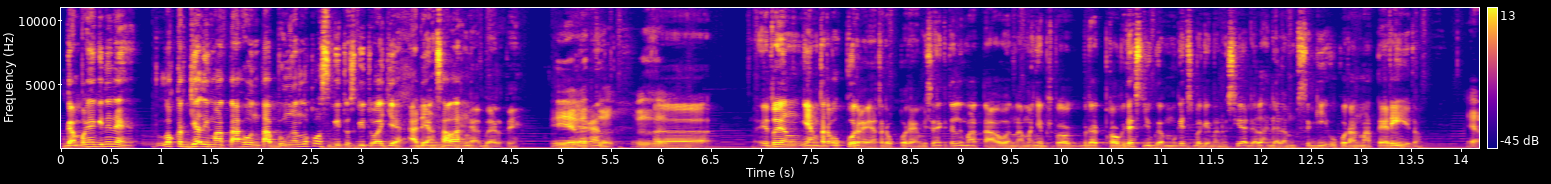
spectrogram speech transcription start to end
gampangnya gini deh, lo kerja lima tahun, tabungan lo kok segitu-segitu aja, ada yang salah nggak berarti? Iya, Ya kan? betul. Eh, itu yang yang terukur ya, terukur ya. Misalnya kita lima tahun, namanya berpro- berprogres juga mungkin sebagai manusia adalah dalam segi ukuran materi gitu. ya.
